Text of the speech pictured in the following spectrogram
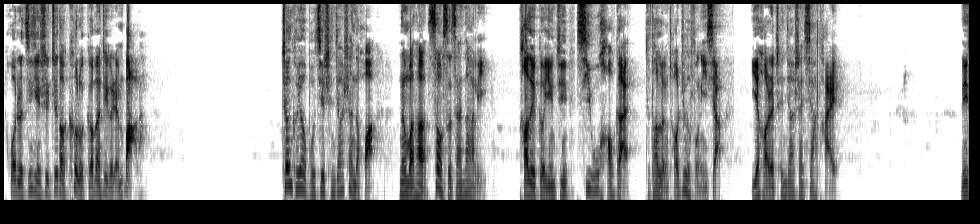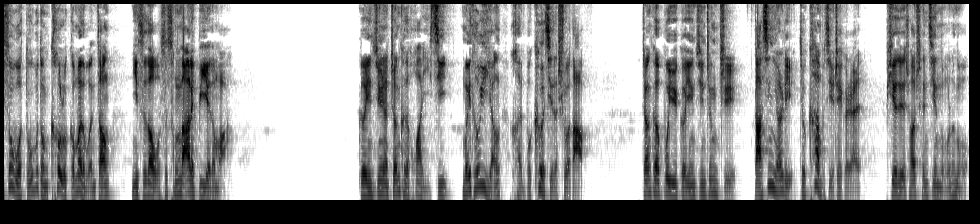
或者仅仅是知道克洛格曼这个人罢了。张可要不接陈嘉善的话，能把他臊死在那里。他对葛英军心无好感，对他冷嘲热讽一下，也好让陈嘉善下台。你说我读不懂克鲁格曼的文章，你知道我是从哪里毕业的吗？葛英军让张克的话一激，眉头一扬，很不客气的说道：“张克不与葛英军争执，打心眼里就看不起这个人。”撇嘴朝陈静努了努，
